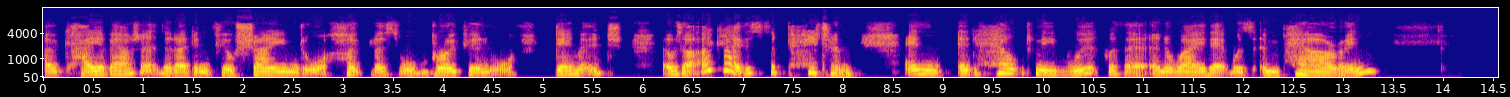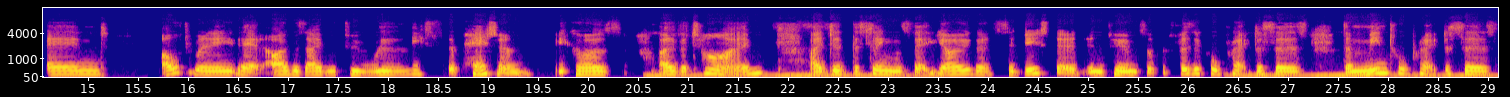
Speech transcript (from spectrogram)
okay about it, that I didn't feel shamed or hopeless or broken or damaged. I was like, okay, this is a pattern. And it helped me work with it in a way that was empowering. And ultimately, that I was able to release the pattern because over time I did the things that yoga suggested in terms of the physical practices, the mental practices,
